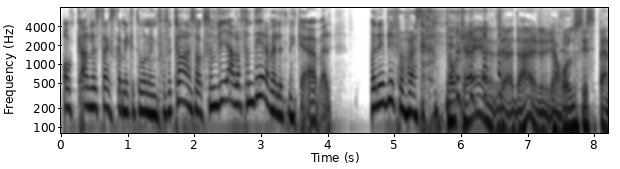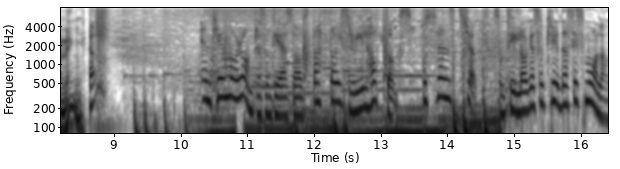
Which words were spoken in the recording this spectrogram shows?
Och alldeles strax ska Micke Tornving få förklara en sak som vi alla funderar väldigt mycket över. Vad det blir för att höra sen. Okej, det, det här jag hålls i spänning. Äntligen morgon presenteras av Statoils Real Hot Dogs på svenskt kött som tillagas och kryddas i Småland.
